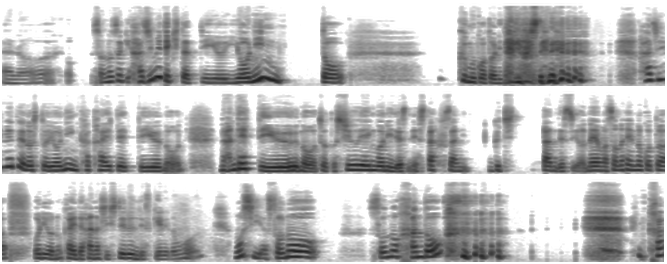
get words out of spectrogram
あの、その時初めて来たっていう4人と組むことになりましてね。初めての人4人抱えてっていうのを、なんでっていうのをちょっと終演後にですね、スタッフさんに愚痴ってたんですよね。まあその辺のことはオリオの回で話してるんですけれども、もしやその、その反動？かっ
